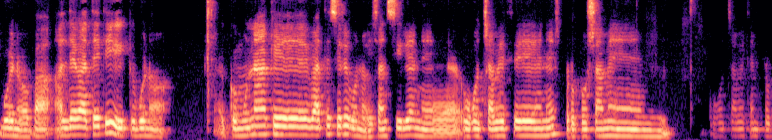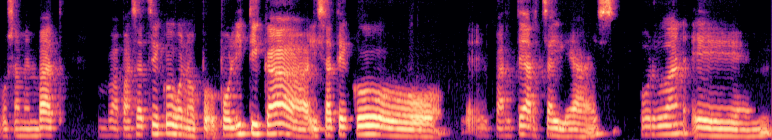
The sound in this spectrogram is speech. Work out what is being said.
Bueno, ba, alde batetik, bueno, komunak e, batez ere, bueno, izan ziren e, Hugo Chavezen, ez, proposamen, Hugo Chavezen proposamen bat, ba, pasatzeko, bueno, po politika izateko e, parte hartzailea, ez? Orduan, eh,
